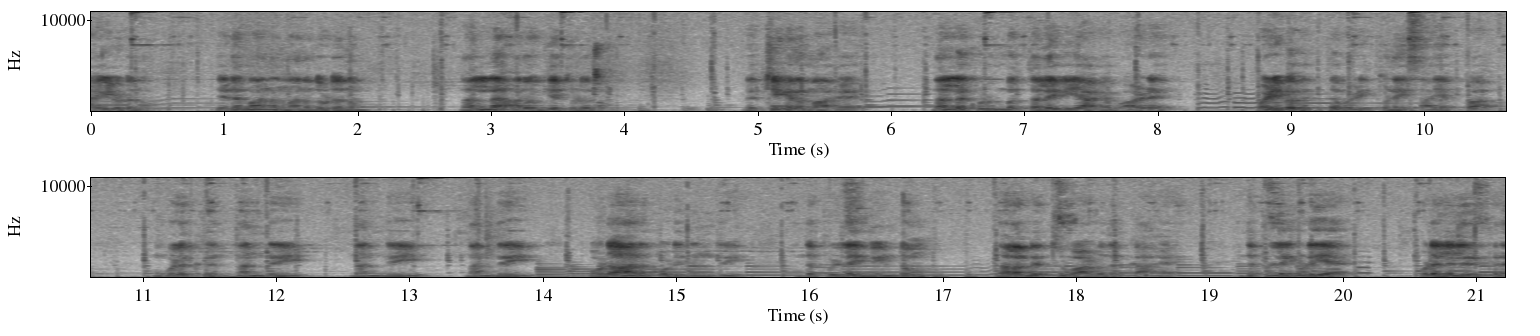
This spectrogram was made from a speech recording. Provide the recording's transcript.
ஆயுளுடனும் திடமான மனதுடனும் நல்ல ஆரோக்கியத்துடனும் வெற்றிகரமாக நல்ல குடும்ப தலைவியாக வாழ வழிவகுத்த வழித்துணை சாயப்பா. உங்களுக்கு நன்றி நன்றி நன்றி கோடான கோடி நன்றி. இந்த பிள்ளை மீண்டும் நலம் பெற்று வாழ்வதற்காக இந்த பிள்ளையினுடைய உடலில் இருக்கிற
